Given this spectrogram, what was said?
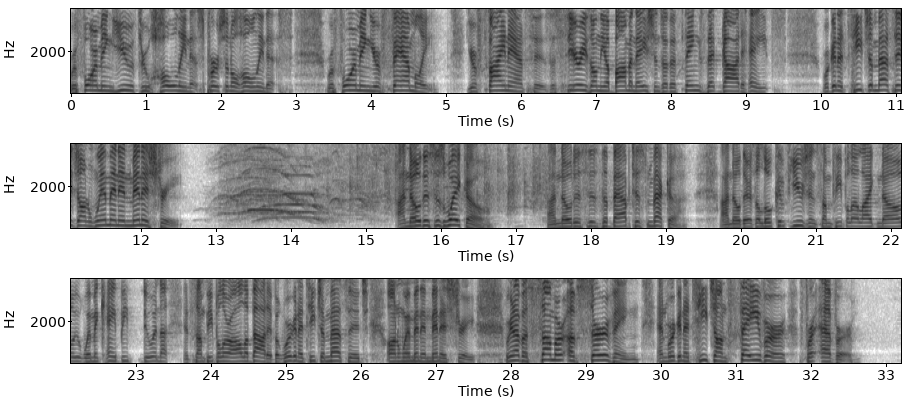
reforming you through holiness, personal holiness, reforming your family, your finances, a series on the abominations are the things that God hates. We're going to teach a message on women in ministry. I know this is Waco. I know this is the Baptist Mecca. I know there's a little confusion. Some people are like, no, women can't be doing that. And some people are all about it. But we're going to teach a message on women in ministry. We're going to have a summer of serving, and we're going to teach on favor forever.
